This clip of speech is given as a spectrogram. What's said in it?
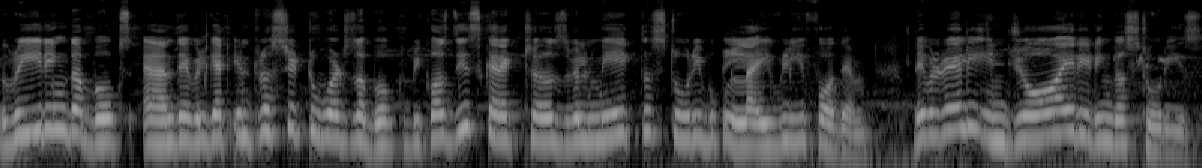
reading the books and they will get interested towards the book because these characters will make the storybook lively for them. They will really enjoy reading the stories.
